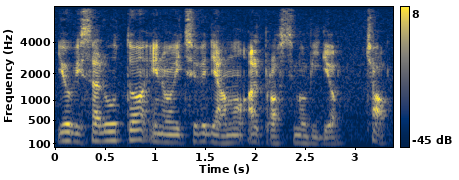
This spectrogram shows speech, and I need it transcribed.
Io vi saluto e noi ci vediamo al prossimo video. Ciao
